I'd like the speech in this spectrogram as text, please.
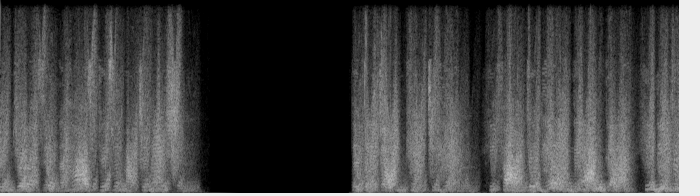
that endures in the heart of his imagination. The day Dawn came to him, he found in him the anger he needed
